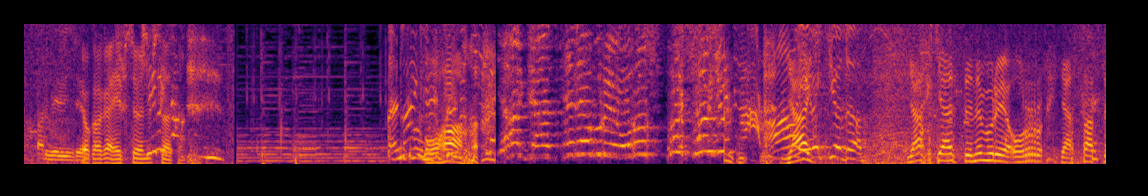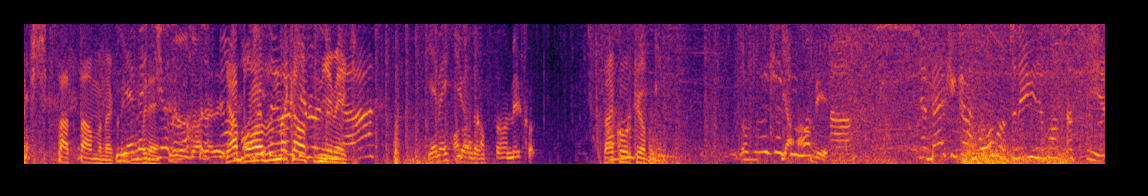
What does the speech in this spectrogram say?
hasar verince. Yok aga hepsi ölmüş zaten. Ben Oha. Aa Ya- yemek yiyordum. ya gel seni buraya. Or ya sattı pişik sattı amına koyayım. Bu Yemek yiyordum. Ya seven kalsın yemek. ya. Yemek Adam yiyordum. Kaptan Amerika. Ben korkuyorum. Ya abi Ya belki kanka o botun evini patlatsın ya.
